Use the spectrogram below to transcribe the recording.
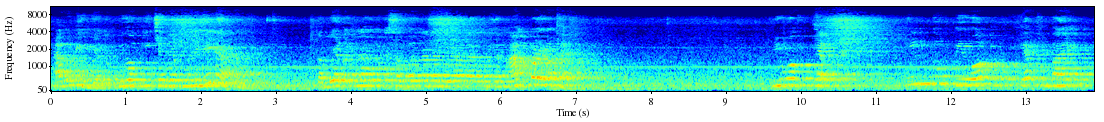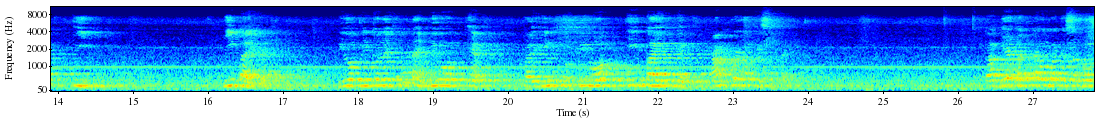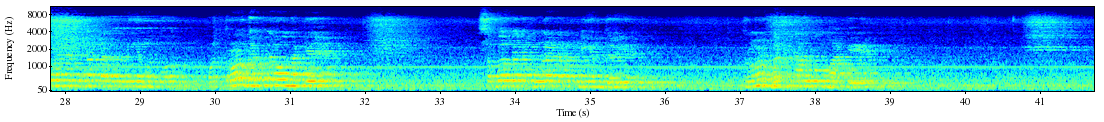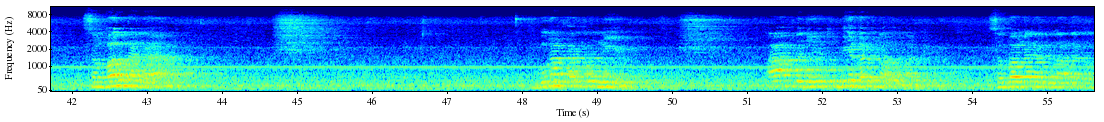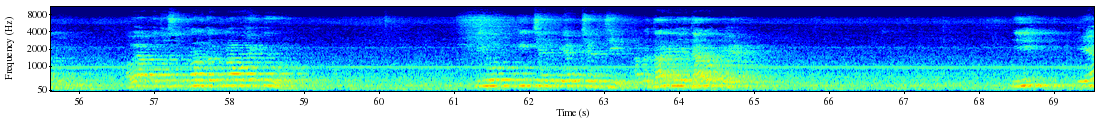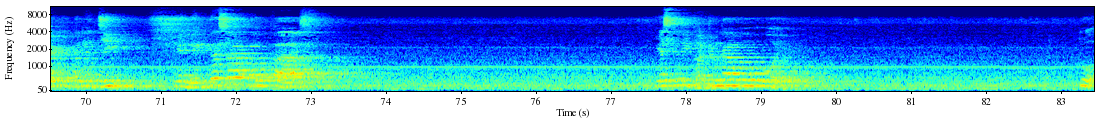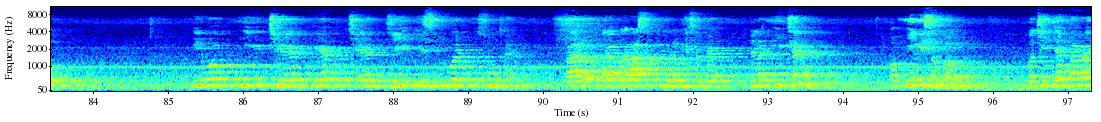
આ ઉડી ગયા તો P of E છેદ F મળી ગઈ ને આપણને તો બે ઘટનાઓ માટે સંભાવનાના ગુણાકારનો નિયમ આમ પણ લખાય P of F into P of F by E E by F P of E તો લખ્યું ને P of F by into P of E by F આમ પણ લખી શકાય તો આ બે ઘટનાઓ માટે સંભાવનાના ગુણાકારનો નિયમ હતો. પણ ત્રણ ઘટનાઓ માટે સંભાવનાના ગુણાકારનો નિયમ જોઈએ. ત્રણ ઘટનાઓ માટે સંભાવનાના P of E છેદ F છેદ G is equal to શું થાય તો આ બરાબર આ સૂત્ર લખી શકાય પેલા E છે ને તો E ની સંભાવના પછી F આવે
